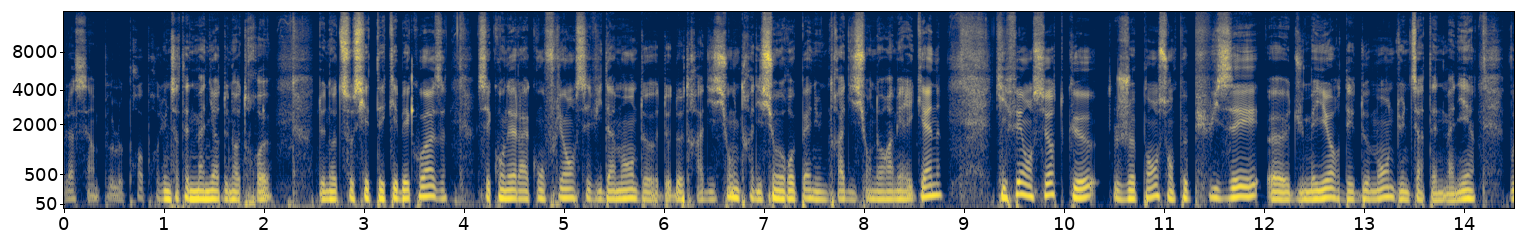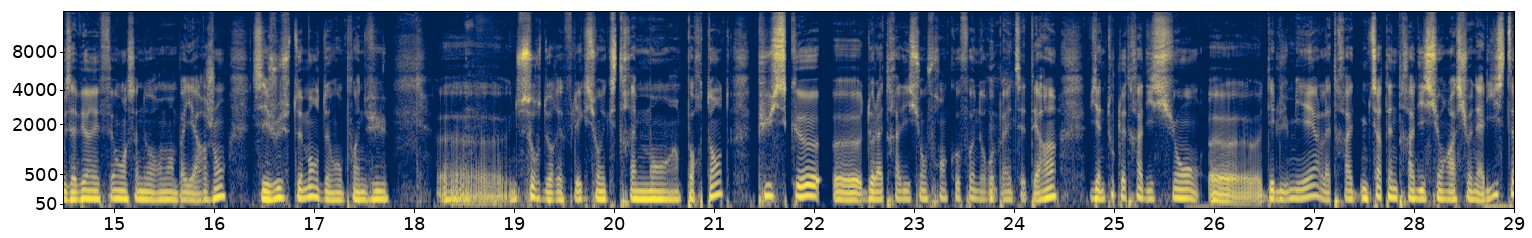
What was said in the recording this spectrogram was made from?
là, c'est un peu le propre, d'une certaine manière, de notre, de notre société québécoise, c'est qu'on est à la confluence, évidemment, de, de, traditions, une tradition européenne, une tradition nord-américaine, qui fait en sorte que, je pense, on peut puiser euh, du meilleur des deux mondes, d'une certaine manière. Vous avez référence à Normand Baillargeon, c'est justement, de mon point de vue, une source de réflexion extrêmement importante puisque euh, de la tradition francophone, européenne, etc., viennent toutes les traditions euh, des Lumières, une certaine tradition rationaliste,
